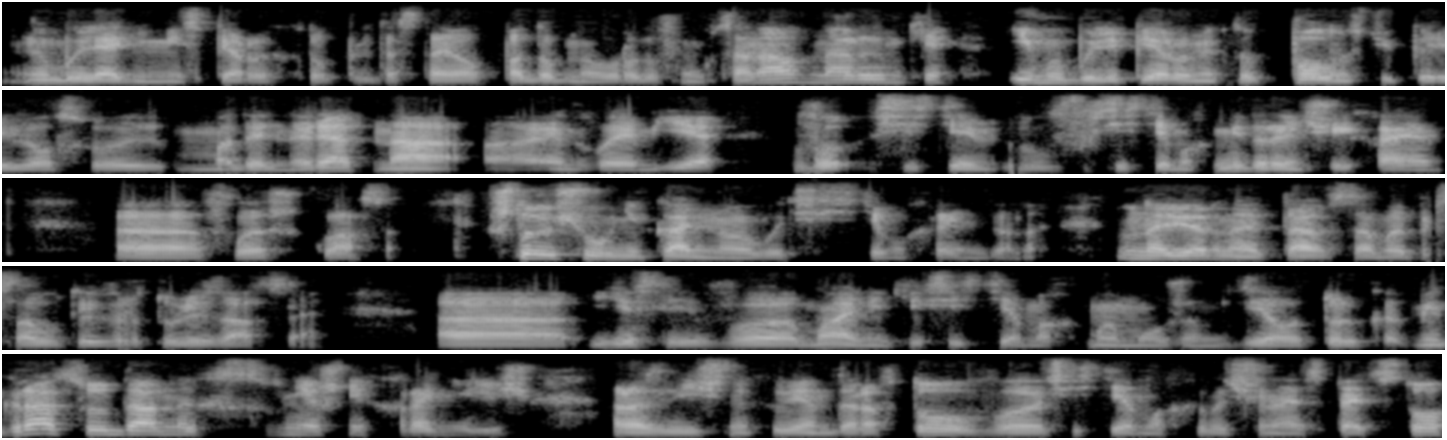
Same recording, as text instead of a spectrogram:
Мы были одними из первых, кто предоставил подобного рода функционал на рынке, и мы были первыми, кто полностью перевел свой модельный ряд на э, NVMe в, системе, в системах midrange и high-end э, флеш класса. Что еще уникального в этих системах хранения? Ну, наверное, та самая пресловутая виртуализация. А, если в маленьких системах мы можем сделать только миграцию данных с внешних хранилищ различных вендоров, то в системах, начиная с 5.100,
